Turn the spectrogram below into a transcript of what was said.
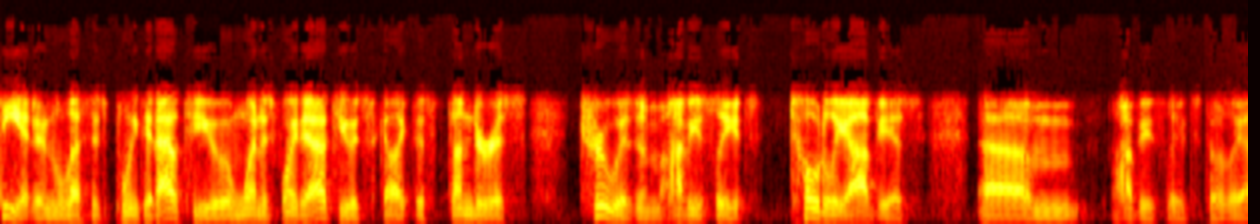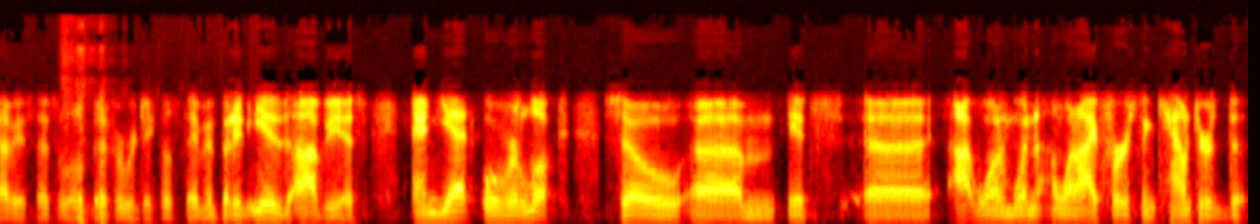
see it unless it's pointed out to you. And when it's pointed out to you, it's kind of like this thunderous truism. Obviously, it's totally obvious. Um, obviously, it's totally obvious. That's a little bit of a ridiculous statement, but it is obvious and yet overlooked. So um, it's uh, I, when when when I first encountered the,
